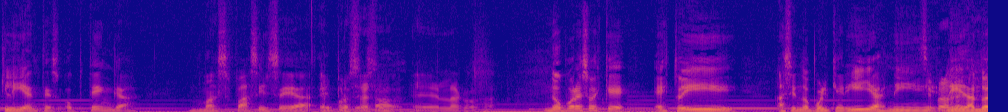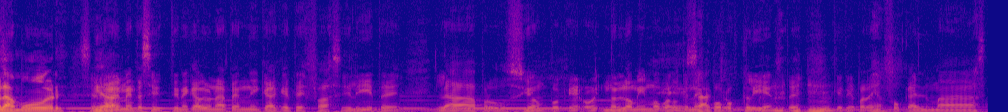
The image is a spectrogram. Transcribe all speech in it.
clientes obtenga, más fácil sea el, proceso. Es la cosa. No por eso es que estoy haciendo porquerías ni, ni dándole amor. realmente sí, tiene que haber una técnica que te facilite la producción, porque no es lo mismo cuando tienes pocos clientes, que te puedes enfocar más,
